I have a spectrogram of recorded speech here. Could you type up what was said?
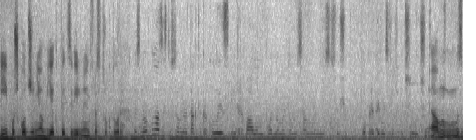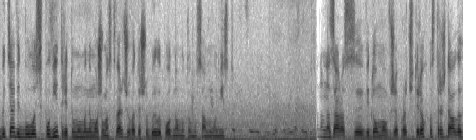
і пошкоджені об'єкти цивільної інфраструктури. Знов була застосована тактика, коли з інтервалом по одному і тому самому місцю, щоб оперативні служби чи ні? Збиття відбулось в повітрі, тому ми не можемо стверджувати, що били по одному тому самому місту. Нам на зараз е, відомо вже про чотирьох постраждалих,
